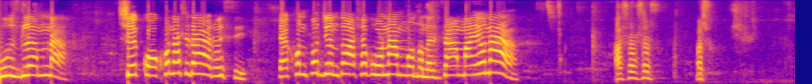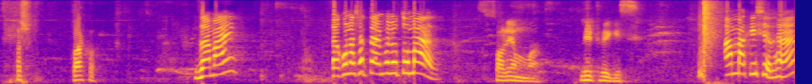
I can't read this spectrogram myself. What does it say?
বুঝলাম না। সে কখন আসে দাঁড়া রয়েছি এখন পর্যন্ত আসা কোনো নাম গন্ধ নাই। জামাইও না। আসো আসো আসো আসো আসো রাখো। জামাই এখন আসার টাইম হলো তোমার? সরি আম্মা লেট হয়ে গেছে। আম্মা কিসের হ্যাঁ?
